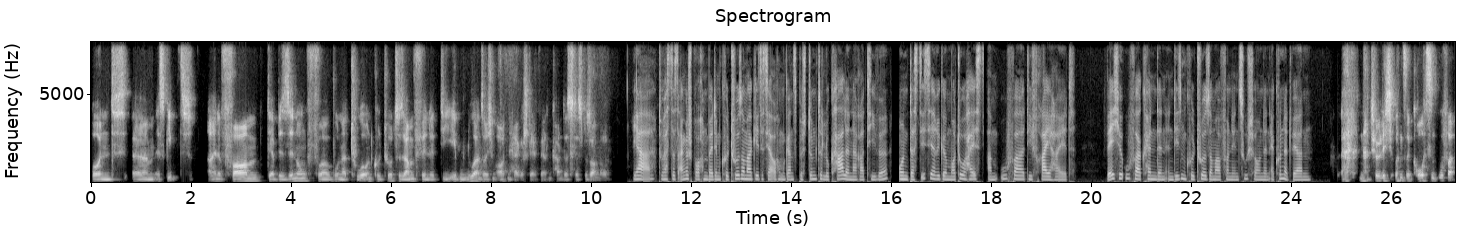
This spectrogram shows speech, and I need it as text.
Und ähm, es gibt eine Form der Besinnung, wo Natur und Kultur zusammenfindet, die eben nur an solchen Orten hergestellt werden kann. Das ist das Besondere. Ja, du hast es angesprochen, bei dem Kultursommer geht es ja auch um ganz bestimmte lokale Narrative und das diesjährige Motto heißt Am Ufer die Freiheit. Welche Ufer können denn in diesem Kultursommer von den Zuschauenden erkundet werden? Natürlich unsere großen Ufer,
